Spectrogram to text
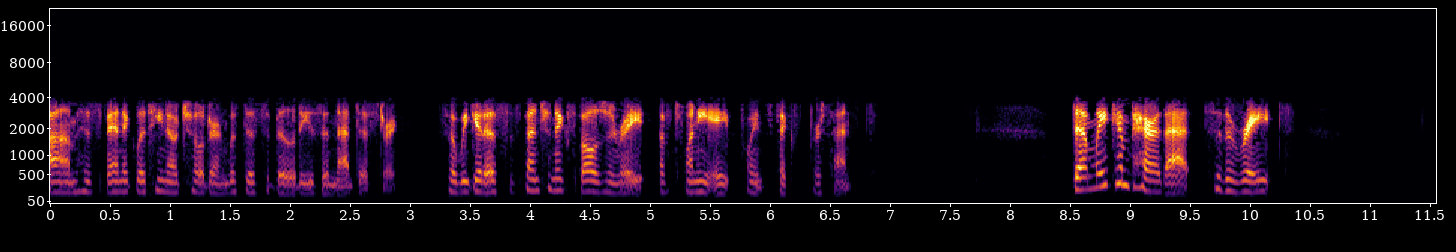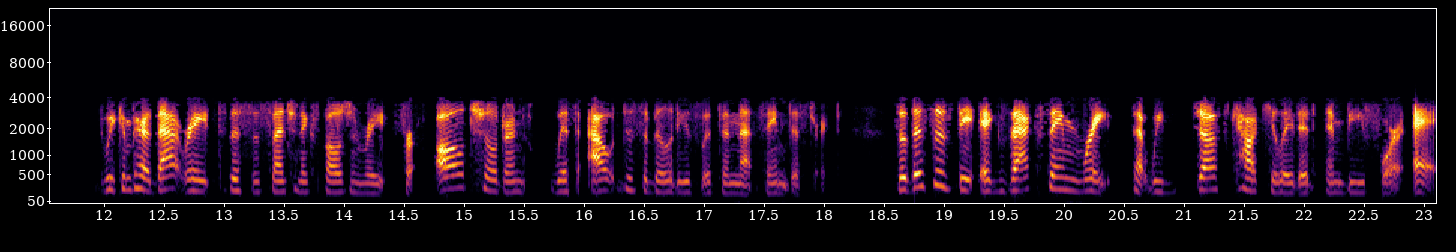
um, Hispanic Latino children with disabilities in that district. So we get a suspension expulsion rate of 28.6 percent. Then we compare that to the rate, we compare that rate to the suspension expulsion rate for all children without disabilities within that same district. So this is the exact same rate that we just calculated in B4A.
